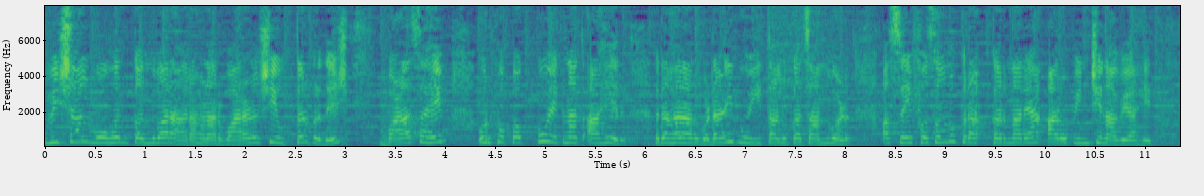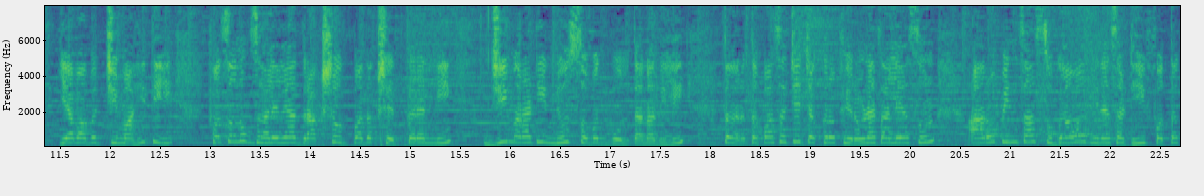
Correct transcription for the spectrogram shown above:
विशाल मोहन कंदवारा राहणार वाराणसी उत्तर प्रदेश बाळासाहेब उर्फ पप्पू एकनाथ आहेर राहणार वडाळीभोई तालुका चांदवड असे फसवणूक रा- करणाऱ्या आरोपींची नावे आहेत. याबाबतची माहिती फसवणूक झालेल्या द्राक्ष उत्पादक शेतकऱ्यांनी जी मराठी न्यूज सोबत बोलताना दिली तर तपासाचे चक्र फिरवण्यात आले असून आरोपींचा सुगावा घेण्यासाठी पथक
